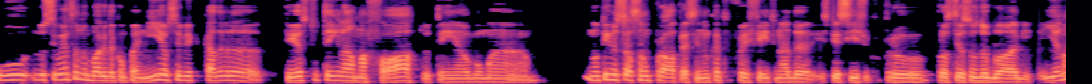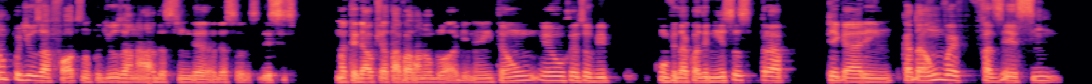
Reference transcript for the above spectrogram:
O, no, se você entra no blog da companhia, você vê que cada texto tem lá uma foto, tem alguma não tem ilustração própria, assim, nunca foi feito nada específico para os textos do blog. E eu não podia usar fotos, não podia usar nada, assim, de, dessas, desses material que já estava lá no blog, né? Então eu resolvi convidar quadrinistas para pegarem. Cada um vai fazer cinco,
